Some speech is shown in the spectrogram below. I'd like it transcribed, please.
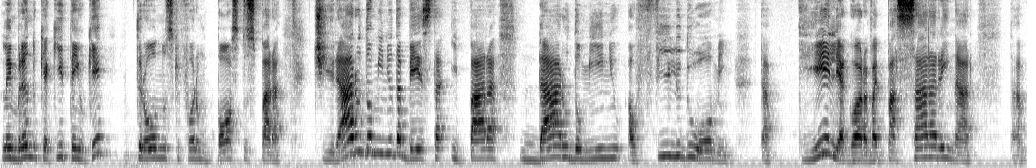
Lembrando que aqui tem o quê? Tronos que foram postos para tirar o domínio da besta e para dar o domínio ao filho do homem, tá? Que ele agora vai passar a reinar, tá?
